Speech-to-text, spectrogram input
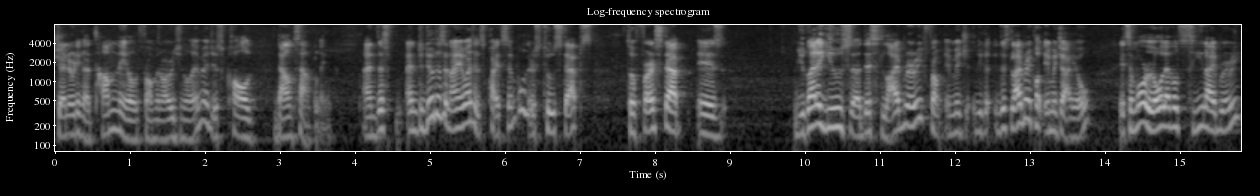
generating a thumbnail from an original image is called downsampling. And this and to do this in iOS, it's quite simple. There's two steps. So first step is you got to use uh, this library from image this library called image.io. It's a more low-level C library,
